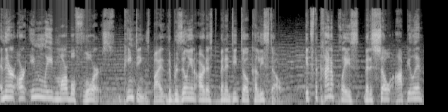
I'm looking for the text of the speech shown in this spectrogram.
And there are inlaid marble floors, paintings by the Brazilian artist Benedito Calixto. It's the kind of place that is so opulent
